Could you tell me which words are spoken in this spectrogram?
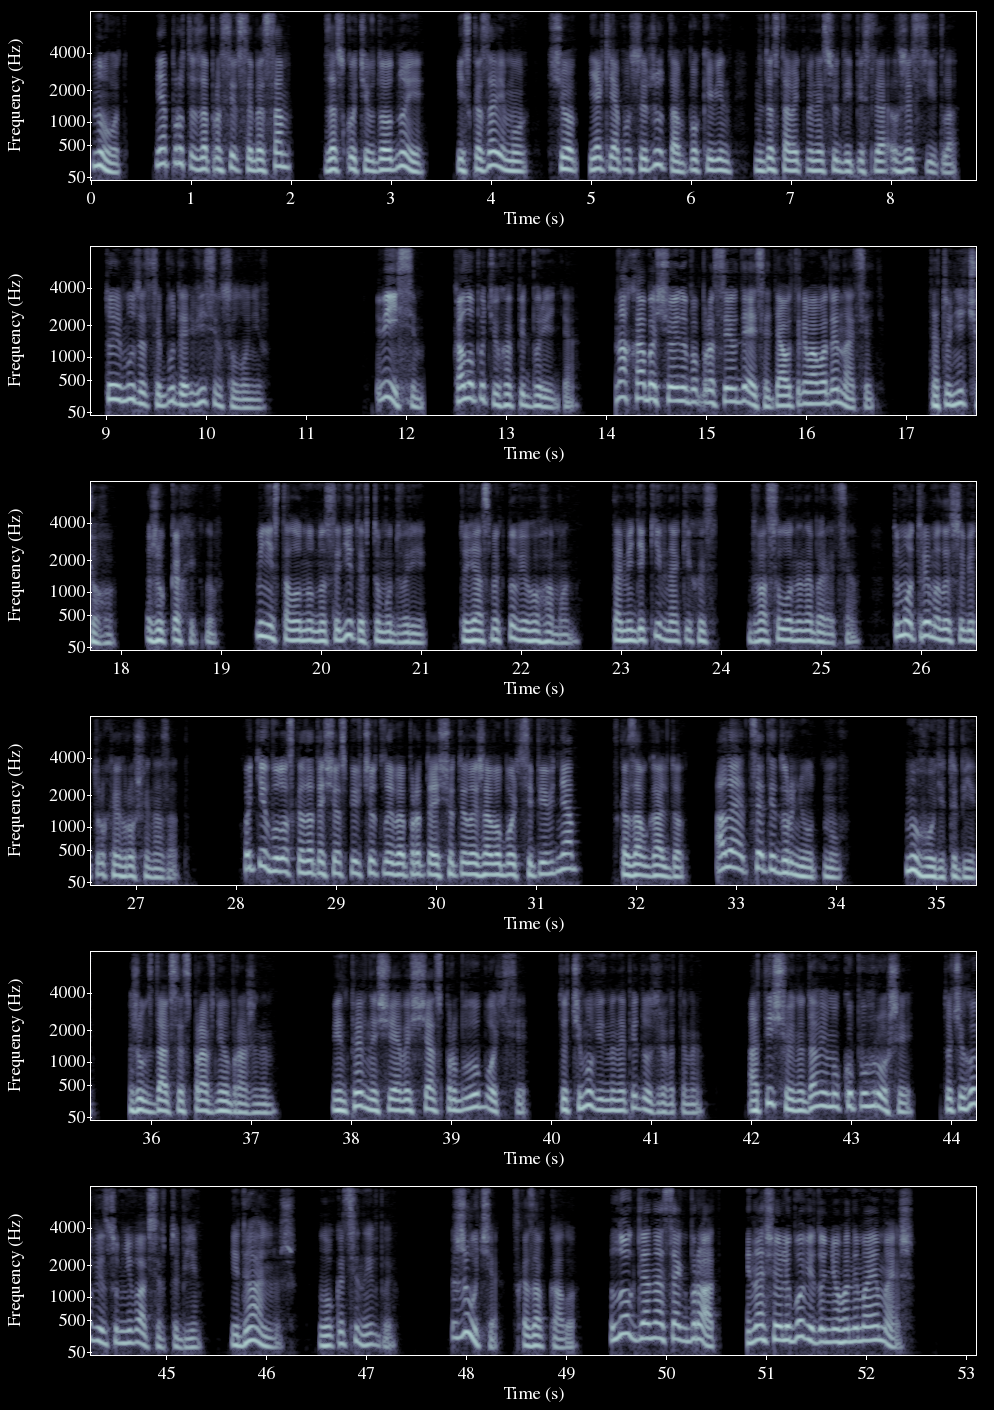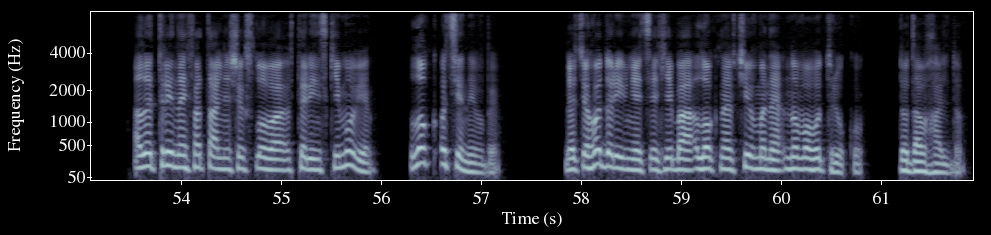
Ну от, я просто запросив себе сам, заскочив до одної і сказав йому, що як я посиджу там, поки він не доставить мене сюди після лжесвітла, то йому за це буде вісім солонів. Вісім. Кало почухав підборіддя. На хаба щойно попросив десять, а отримав одинадцять. Та то нічого. Жук кахикнув. Мені стало нудно сидіти в тому дворі, то я смикнув його гаман. Та мідяків на якихось два солони набереться, тому отримали собі трохи грошей назад. Хотів було сказати, що співчутливе про те, що ти лежав у бочці півдня, сказав Гальдо, але це ти дурню утнув. Ну, годі тобі. Жук здався справжньо ображеним. Він певний, що я весь час пробув у бочці, то чому він мене підозрюватиме? А ти щойно дав йому купу грошей, то чого він сумнівався в тобі? Ідеально ж, Лок оцінив би. Жуче, сказав Кало. Лок для нас як брат, і нашої любові до нього немає меж. Але три найфатальніших слова в терінській мові Лок оцінив би. До цього дорівнюється хіба Лок навчив мене нового трюку, додав Гальдо.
